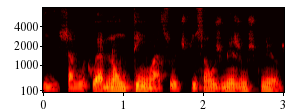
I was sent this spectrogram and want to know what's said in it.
e Charles Leclerc não tinham à sua disposição os mesmos pneus.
